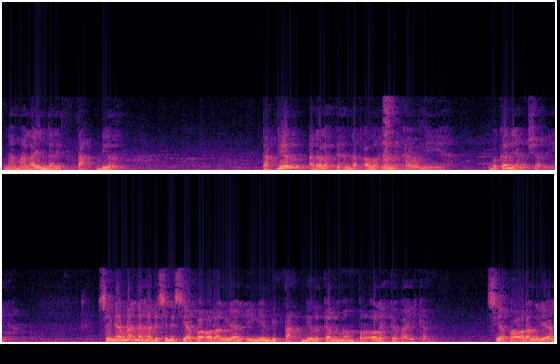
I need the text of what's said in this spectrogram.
nama lain dari takdir. Takdir adalah kehendak Allah yang kauniyah, bukan yang syar'iyah. Sehingga makna hadis ini siapa orang yang ingin ditakdirkan memperoleh kebaikan. Siapa orang yang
